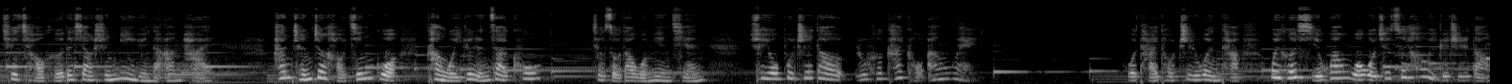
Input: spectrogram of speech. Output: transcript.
却巧合的像是命运的安排，潘晨正好经过，看我一个人在哭，就走到我面前，却又不知道如何开口安慰。我抬头质问他为何喜欢我，我却最后一个知道。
